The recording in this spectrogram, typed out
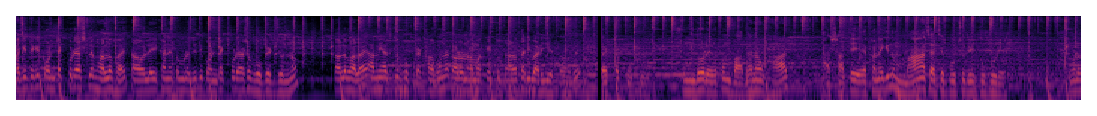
আগে থেকে কন্ট্যাক্ট করে আসলে ভালো হয়, তাহলে এখানে তোমরা যদি কন্ট্যাক্ট করে আসো ভোগের জন্য তাহলে ভালো হয়। আমি আজকে ভোগটা খাব না, কারণ আমাকে একটু তাড়াতাড়ি বাড়ি যেতে হবে। একটা পুকুর, সুন্দর এরকম বাঁধানো ঘাট, আর সাথে এখানে কিন্তু মাছ আছে প্রচুর পুকুরে। তোমরা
